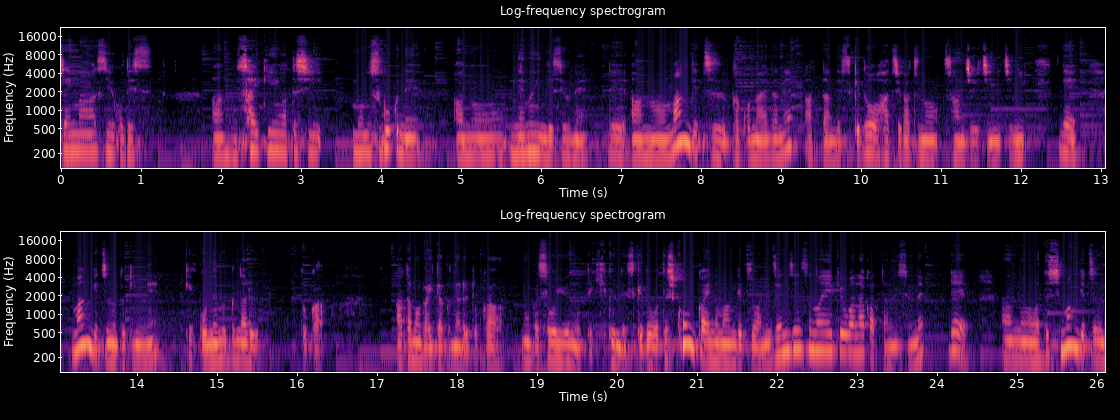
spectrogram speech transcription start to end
ございます。ゆうこです。あの最近私ものすごくねあの眠いんですよね。であの満月がこの間ねあったんですけど8月の31日に。で満月の時にね結構眠くなるとか頭が痛くなるとかなんかそういうのって聞くんですけど私今回の満月はね全然その影響がなかったんですよね。であの私満月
